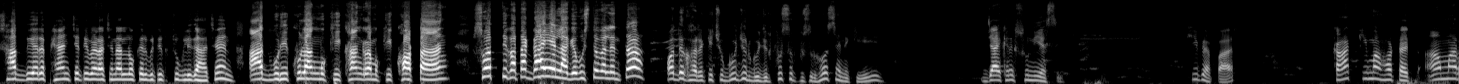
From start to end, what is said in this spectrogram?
সাত দুয়ারে ফ্যান চেটি বেড়াচ্ছেন আর লোকের বিটির চুগলি গাহাছেন আদ বুড়ি খুলাংমুখী খাংরামুখী খটাং। সত্যি কথা গায়ে লাগে বুঝতে পারলেন তো? ওদের ঘরে কিছু গুজুর গুজুর ফুসুর ফুসুর হচ্ছে নাকি? যা এখানে শুনিয়েছি কি ব্যাপার? কাকিমা হঠাৎ আমার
